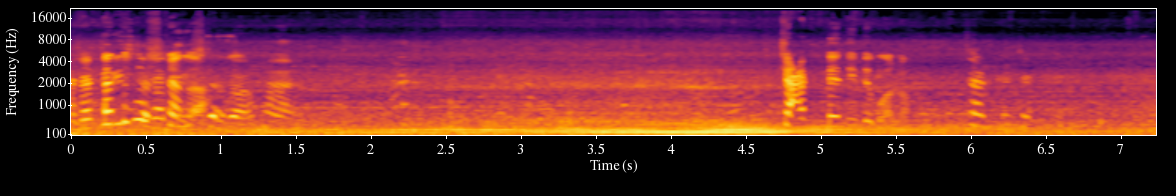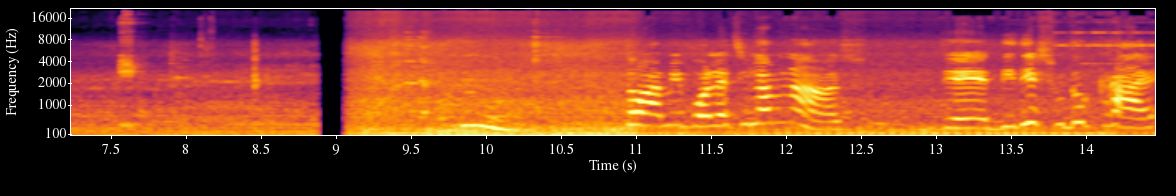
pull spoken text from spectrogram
এক একটা তিরিশ টাকা হ্যাঁ। চারটে দিতে বলো। তো আমি বলেছিলাম না যে দিদি শুধু খায়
